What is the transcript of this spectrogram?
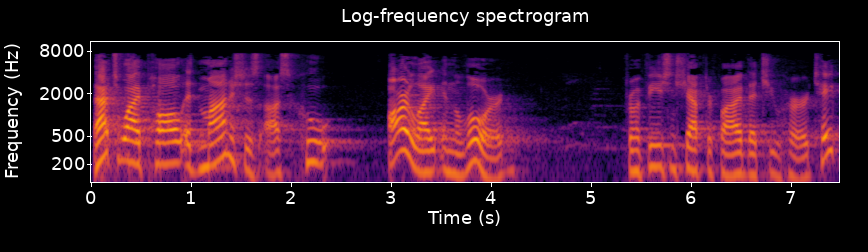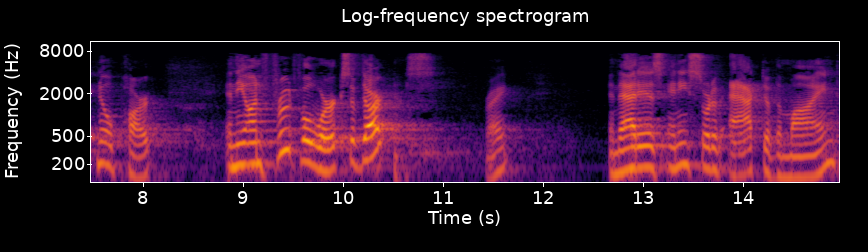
That's why Paul admonishes us who are light in the Lord from Ephesians chapter 5 that you heard. Take no part in the unfruitful works of darkness, right? And that is any sort of act of the mind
